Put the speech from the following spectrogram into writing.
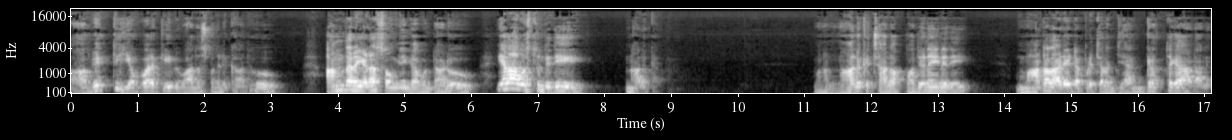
ఆ వ్యక్తి ఎవ్వరికి వివాదాస్పదుడు కాదు. అందరి ఎడ సౌమ్యంగా ఉంటాడు. ఎలా వస్తుంది ఇది నాలుక. మన నాలుక చాలా పదునైనది. మాటలు ఆడేటప్పుడు చాలా జాగ్రత్తగా ఆడాలి.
